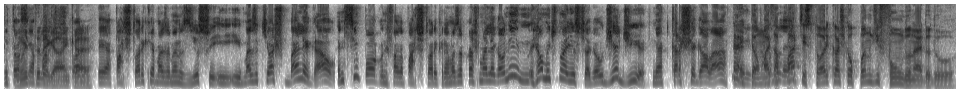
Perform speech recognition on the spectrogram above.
Então, assim, Muito assim, legal, hein, cara? É, a parte histórica é mais ou menos isso. E, e, mas o que eu acho mais legal, a gente se empolga quando a gente fala da parte histórica, né? Mas o que eu acho mais legal nem, realmente não é isso, Thiago. É o dia a dia, né? O cara chegar lá. É, né, então, mas a parte histórica eu acho que é o pano de fundo, né, Dudu?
